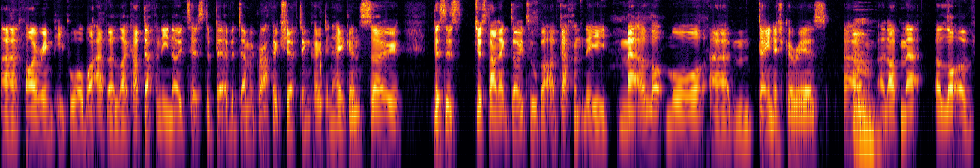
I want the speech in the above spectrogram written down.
uh, firing people or whatever, like I've definitely noticed a bit of a demographic shift in Copenhagen. So this is just anecdotal, but I've definitely met a lot more um, Danish careers, um, mm. and I've met a lot of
